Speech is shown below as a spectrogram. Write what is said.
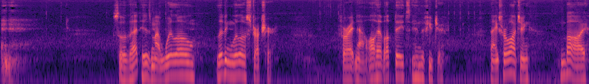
So that is my willow, living willow structure for right now. I'll have updates in the future. Thanks for watching. Bye.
